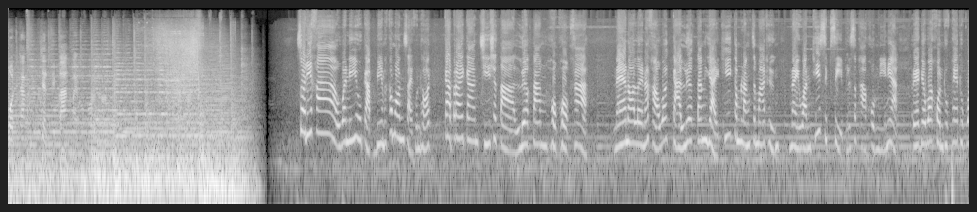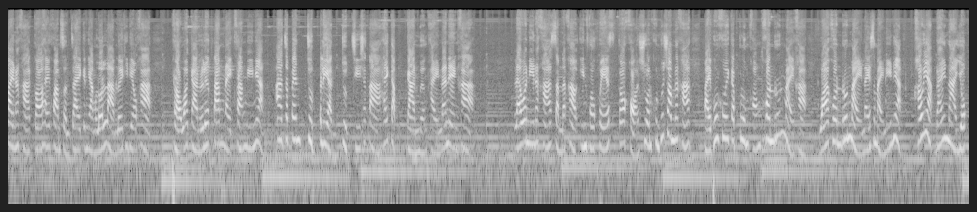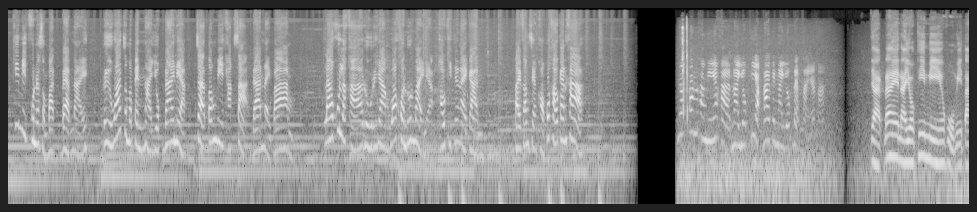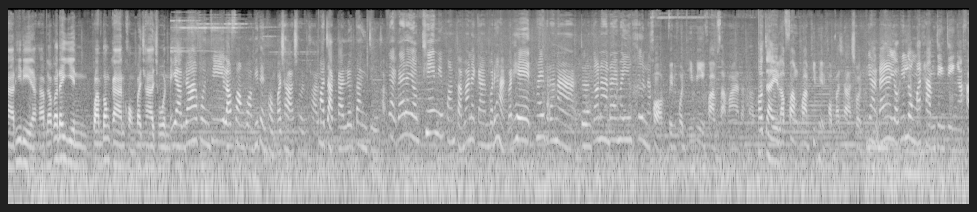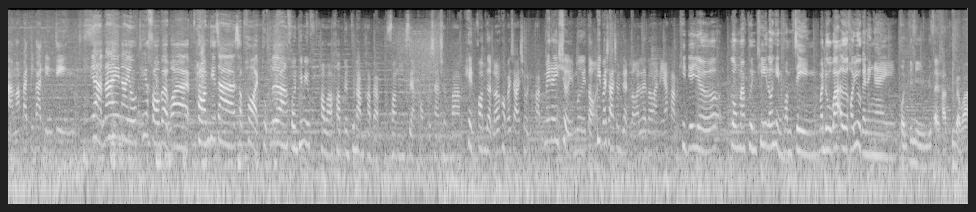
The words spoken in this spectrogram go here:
คนทั้ง 70 ล้านไปหมด วัสดีค่ะ วันนี้อยู่กับบีมพักมลสายคุณทศกับรายการชี้ชะตาเลือกตั้ง 66 ค่ะ แน่นอนเลยนะคะว่าการเลือกตั้งใหญ่ที่กำลังจะมาถึงในวันที่ 14 พฤษภาคมนี้เนี่ยเรียกได้ว่าคนทุกเพศทุกวัยนะคะ ก็ให้ความสนใจกันอย่างล้นหลามเลยทีเดียวค่ะ เพราะว่าการเลือกตั้งในครั้งนี้เนี่ยอาจจะเป็นจุดเปลี่ยนจุดชี้ชะตาให้กับการเมืองไทยนั่นเองค่ะ และวันนี้นะคะสำนักข่าว InfoQuest ก็ขอชวนคุณผู้ชมนะคะ ไปพูดคุยกับกลุ่มของคนรุ่นใหม่ค่ะ ว่าคนรุ่นใหม่ในสมัยนี้เนี่ยเขาอยากได้นายกที่มีคุณสมบัติแบบไหน หรือว่าจะมาเป็นนายกได้เนี่ยจะต้องมีทักษะด้านไหนบ้าง แล้วคุณล่ะคะรู้หรือยังว่าคนรุ่นใหม่เนี่ยเขาคิดยังไงกัน ไปฟังเสียงของพวกเขากันค่ะเลือกตั้งครั้งนี้ค่ะ นายกที่อยากได้เป็นนายกแบบไหนอะคะ อยากได้นายกที่มีหูมีตาที่ดีนะครับ แล้วก็ได้ยินความต้องการของประชาชน อยากได้คนที่รับฟังความคิดเห็นของประชาชนค่ะ มาจากการเลือกตั้งจริงๆค่ะ อยากได้นายกที่มีความสามารถในการบริหารประเทศให้พัฒนาเจริญก้าวหน้าได้มากยิ่งขึ้นนะขอเป็นคนที่มีความสามารถนะครับ เข้าใจรับฟังความคิดเห็นของประชาชน อยากได้นายกที่ลงมาทำจริงๆอะค่ะ มาปฏิบัติจริง ๆ อยากได้นายกที่เขาแบบว่าพร้อมที่จะสปอร์ตทุกเรื่อง คนที่มีภาวะความเป็นผู้นำค่ะแบบฟังเสียงของประชาชนบ้าง เห็นความเดือดร้อนของประชาชนค่ะไม่ได้เฉยเมยต่อที่ประชาชนเดือดร้อนอะไรประมาณนี้ค่ะคิดเยอะๆ ลงมาพื้นที่แล้วเห็นความจริง มาดูว่าเออเขาอยู่กันยังไง คนที่มีวิสัยทัศน์ที่แบบว่า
